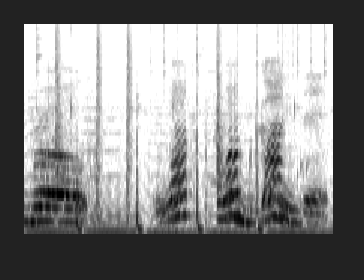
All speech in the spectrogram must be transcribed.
Bro, what what gun is that?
